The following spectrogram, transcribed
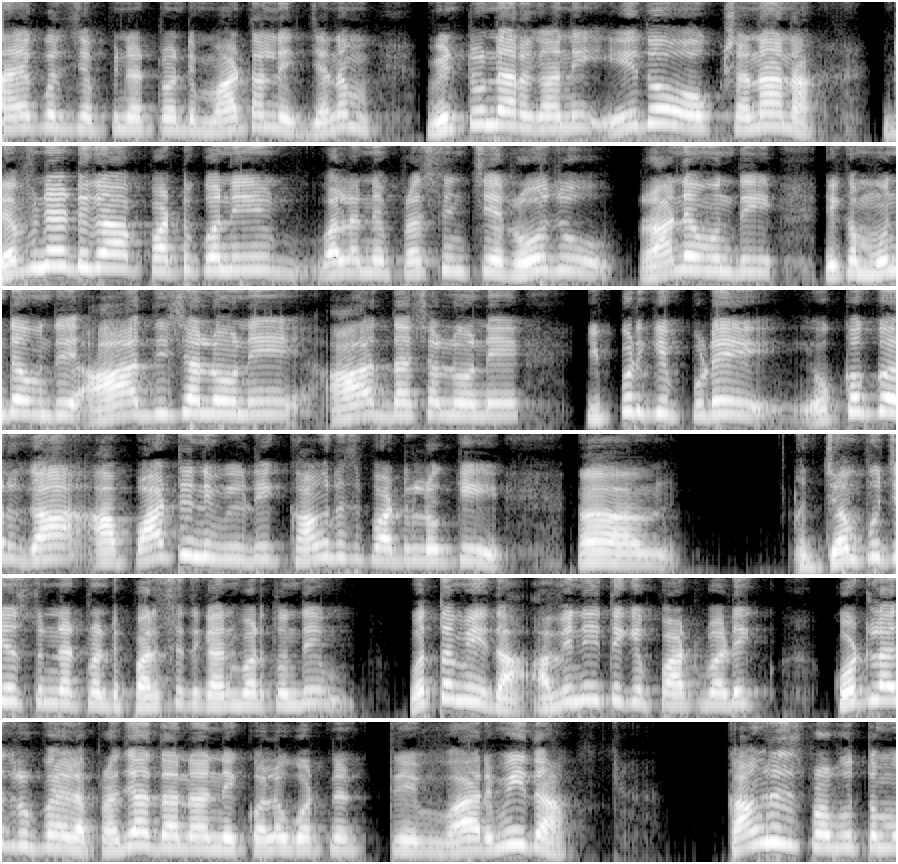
నాయకులు చెప్పినటువంటి మాటల్ని జనం వింటున్నారు కానీ ఏదో ఓ క్షణాన డెఫినెట్గా పట్టుకొని వాళ్ళని ప్రశ్నించే రోజు రానే ఉంది. ఇక ముందే ఉంది. ఆ దిశలోనే ఆ దశలోనే ఇప్పటికిప్పుడే ఒక్కొక్కరుగా ఆ పార్టీని వీడి కాంగ్రెస్ పార్టీలోకి జంపు చేస్తున్నటువంటి పరిస్థితి కనబడుతుంది. మొత్తం మీద అవినీతికి పాటుపడి కోట్లాది రూపాయల ప్రజాధనాన్ని కొలగొట్టిన వారి మీద కాంగ్రెస్ ప్రభుత్వం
